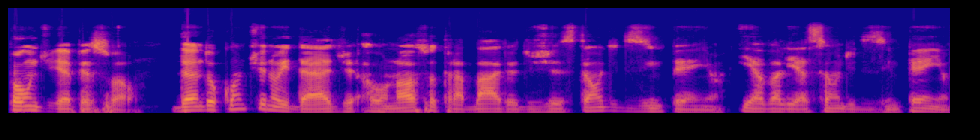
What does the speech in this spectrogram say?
Bom dia, pessoal. Dando continuidade ao nosso trabalho de gestão de desempenho e avaliação de desempenho,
